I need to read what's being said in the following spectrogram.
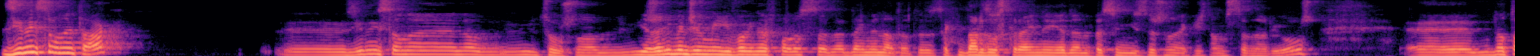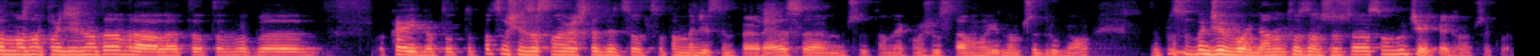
Z jednej strony tak, z jednej strony, no cóż, no, jeżeli będziemy mieli wojnę w Polsce, no, dajmy na to, to jest taki bardzo skrajny, jeden pesymistyczny jakiś tam scenariusz, y, no to można powiedzieć, no dobra, ale to, to w ogóle, okej, okay, no to, to po co się zastanawiać wtedy, co, co tam będzie z tym PRS-em, czy tam jakąś ustawą jedną czy drugą, no po prostu będzie wojna, no to znaczy, że trzeba stąd uciekać na przykład.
